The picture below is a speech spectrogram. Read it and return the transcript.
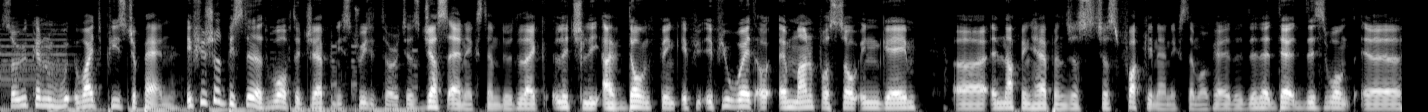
so you can white peace Japan. If you should be still at war with the Japanese treaty territories, just annex them dude, like literally I don't think, if you, if you wait a month or so in game, uh, and nothing happens, just just fucking annex them, okay? this won't, uh,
